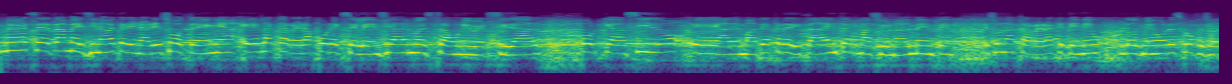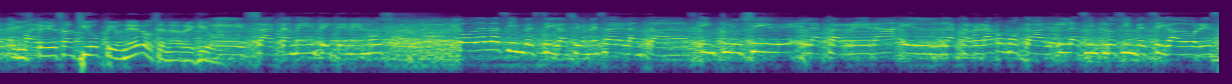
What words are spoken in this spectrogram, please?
MBZ, Medicina Veterinaria y Zootecnia, es la carrera por excelencia de nuestra universidad porque ha sido, eh, además de acreditada internacionalmente, es una carrera que tiene los mejores profesores del país. Y ustedes han sido pioneros en la región. Exactamente, y tenemos todas las investigaciones adelantadas, inclusive la carrera, la carrera como tal y las, los investigadores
